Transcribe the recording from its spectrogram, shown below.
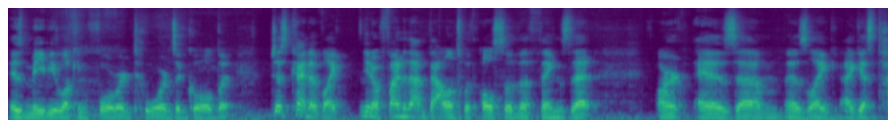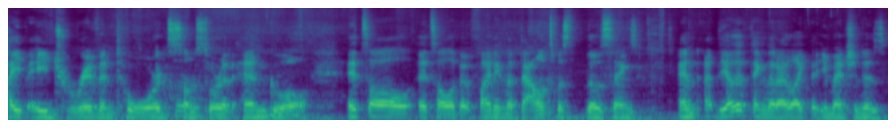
is maybe looking forward towards a goal but just kind of like you know finding that balance with also the things that aren't as um, as like I guess type A driven towards some sort of end goal. It's all it's all about finding the balance with those things. And uh, the other thing that I like that you mentioned is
